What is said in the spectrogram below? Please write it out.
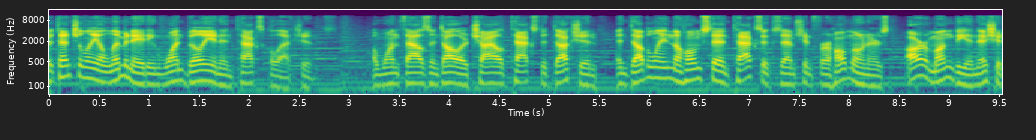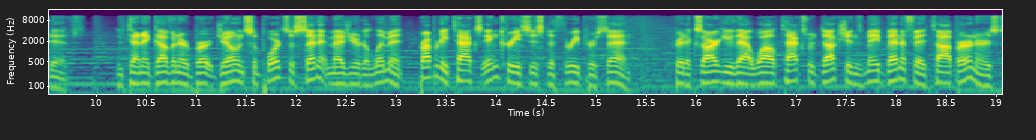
potentially eliminating 1 billion in tax collections. A $1,000 child tax deduction and doubling the homestead tax exemption for homeowners are among the initiatives. Lieutenant Governor Burt Jones supports a Senate measure to limit property tax increases to 3%. Critics argue that while tax reductions may benefit top earners,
